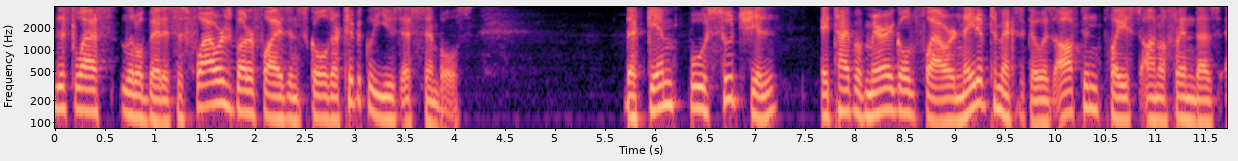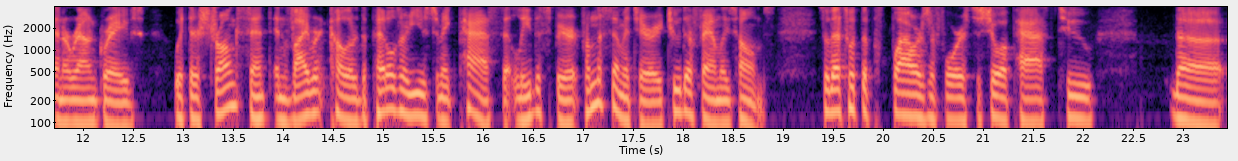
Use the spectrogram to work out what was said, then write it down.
this last little bit it says flowers, butterflies, and skulls are typically used as symbols. The cempasúchil, a type of marigold flower native to Mexico, is often placed on ofrendas and around graves, with their strong scent and vibrant color, the petals are used to make paths that lead the spirit from the cemetery to their families' homes. So that's what the flowers are for, is to show a path to the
